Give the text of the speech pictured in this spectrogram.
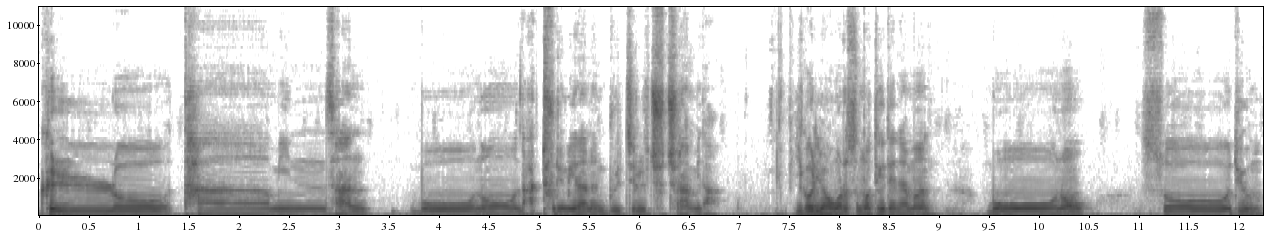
글루타민산 모노나트륨이라는 물질을 추출합니다. 이걸 영어로 쓰면 어떻게 되냐면 mono sodium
